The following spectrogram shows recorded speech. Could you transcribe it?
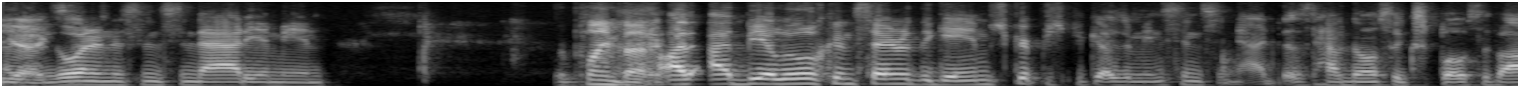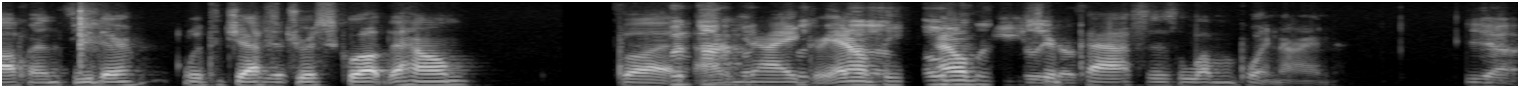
I Yeah, mean, going into Cincinnati, I mean. They're playing better. I, I'd be a little concerned with the game script just because I mean Cincinnati doesn't have the most explosive offense either with Jeff Yeah. Driskel at the helm. But, But, I uh, mean I but, agree. I don't uh, think I don't think he really doesn't. surpasses eleven point nine. Yeah.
